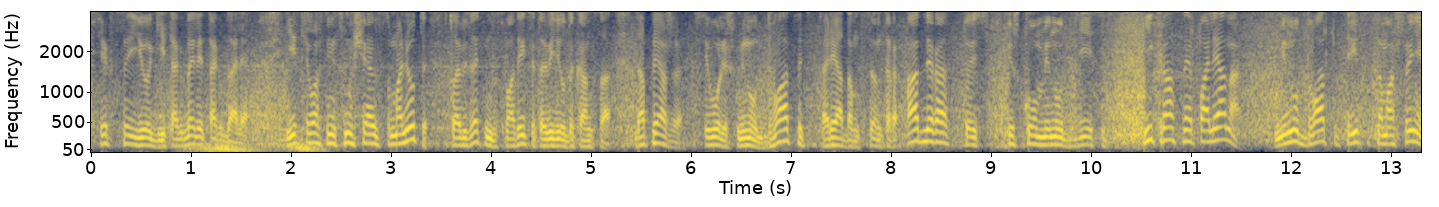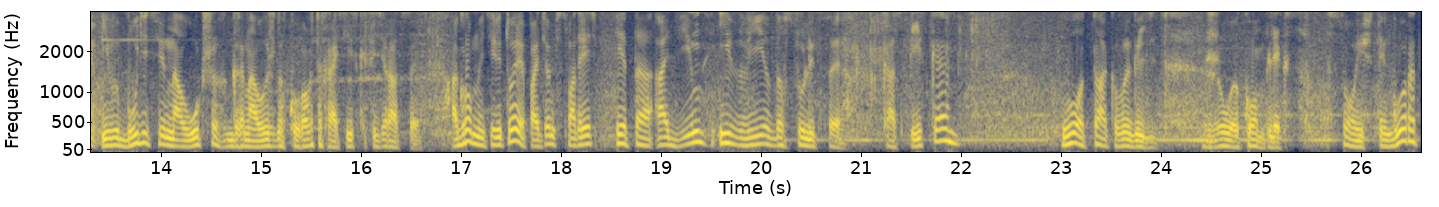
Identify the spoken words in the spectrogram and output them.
секция йоги и так далее, и так далее. Если вас не смущают самолеты, то обязательно досмотрите это видео до конца. До пляжа всего лишь минут 20. Рядом центр Адлера, то есть пешком минут 10. И Красная Поляна минут 20-30 на машине, и вы будете на лучших горнолыжных курортах Российской Федерации. Огромная территория, пойдемте смотреть. Это один из въездов с улицы Каспийская. Вот так выглядит жилой комплекс «Солнечный город».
